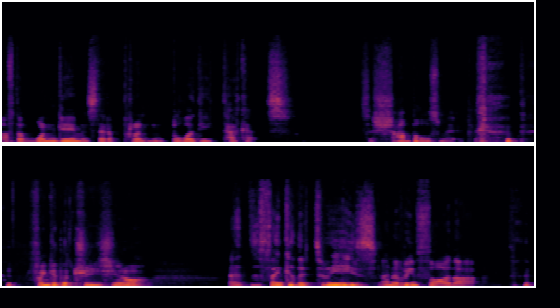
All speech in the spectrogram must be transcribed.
after one game instead of printing bloody tickets. It's a shambles, mate. think of the trees, you know. Uh, Think of the trees. I never even thought of that.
